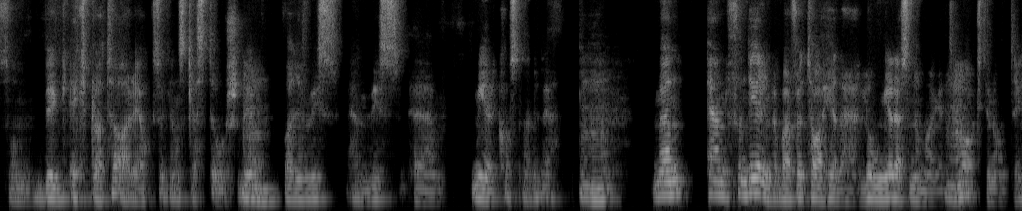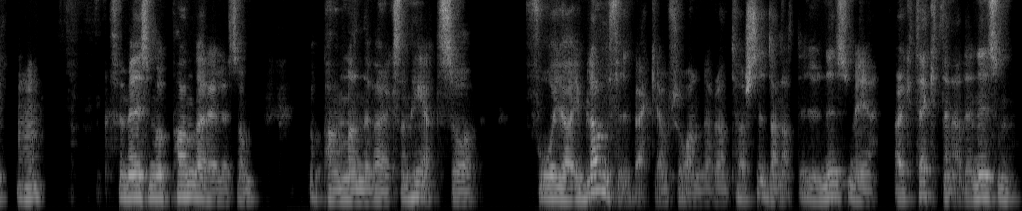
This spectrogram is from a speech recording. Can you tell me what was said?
som byggexploatör är också ganska stor. Så det mm. var ju en viss, en viss eh, merkostnad i det. Mm. Men en fundering då, bara för att ta hela det här långa resonemanget mm. tillbaka till någonting. Mm. För mig som upphandlare eller som upphandlande verksamhet så får jag ibland feedbacken från leverantörssidan att det är ju ni som är arkitekterna, det är ni som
